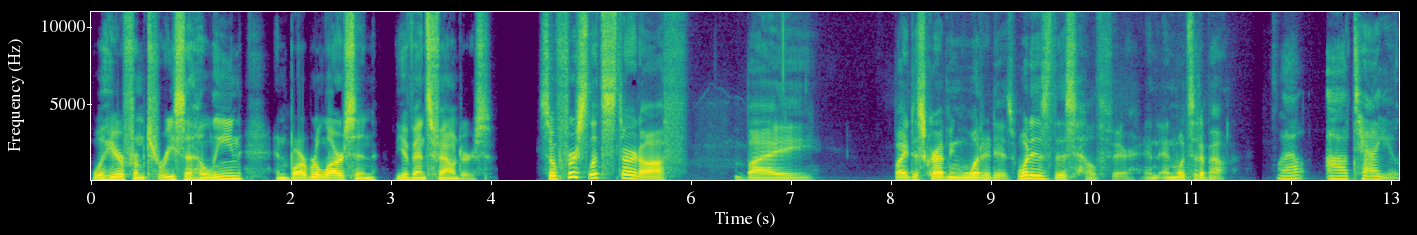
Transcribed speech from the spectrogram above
we'll hear from Teresa Helene and Barbara Larson, the event's founders. So first, let's start off by by describing what it is. What is this health fair, and and what's it about? Well, I'll tell you.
